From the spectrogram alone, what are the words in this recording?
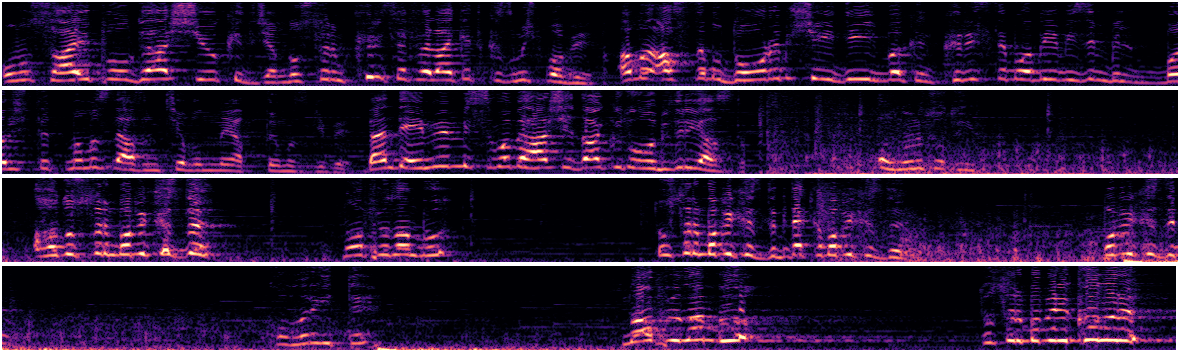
Onun sahip olduğu her şeyi yok edeceğim. Dostlarım Chris'e felaket kızmış Bobby. Ama aslında bu doğru bir şey değil. Bakın Chris'le Bobby'yi bizim barıştırmamız lazım Kevin'la yaptığımız gibi. Ben de emin misin Bobby her şey daha kötü olabilir yazdım. Onunu satayım. Aha dostlarım Bobby kızdı. Ne yapıyor lan bu? Dostlarım Bobby kızdı. Bir dakika Bobby kızdı. Bobby kızdı. Kolları gitti. Ne yapıyor lan bu? Dostlarım Bobby'nin kolları.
